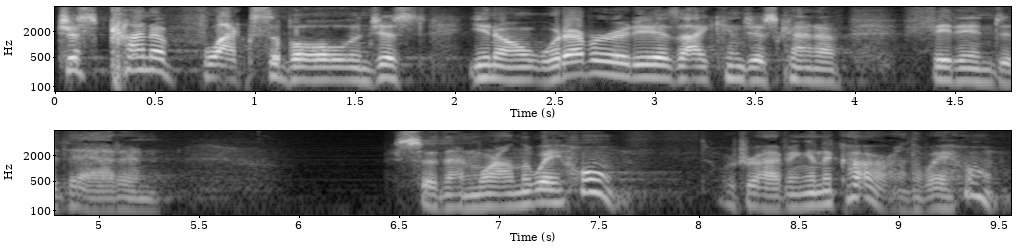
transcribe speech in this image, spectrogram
Just kind of flexible and just, you know, whatever it is, I can just kind of fit into that. And so then we're on the way home. We're driving in the car on the way home.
